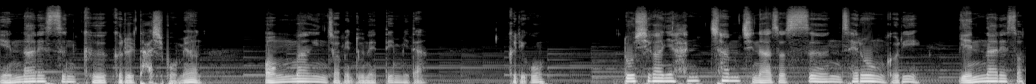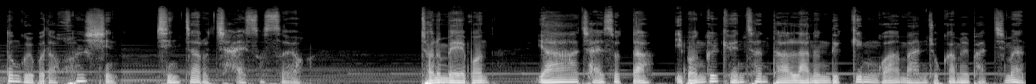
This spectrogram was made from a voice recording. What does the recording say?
옛날에 쓴 그 글을 다시 보면 엉망인 점이 눈에 띕니다. 그리고 또 시간이 한참 지나서 쓴 새로운 글이 옛날에 썼던 글보다 훨씬 진짜로 잘 썼어요. 저는 매번 야, 잘 썼다. 이번 글 괜찮다. 라는 느낌과 만족감을 받지만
